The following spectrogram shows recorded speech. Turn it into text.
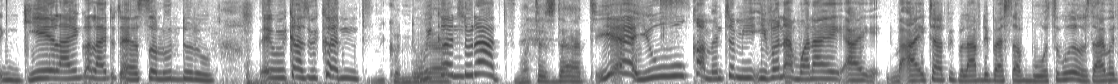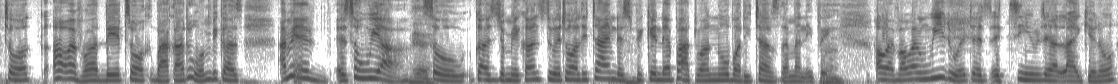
Mm, Gail, I ain't gonna lie to tell you, salute Duru. Eh, Because we couldn't. We couldn't do we that. couldn't do that. What is that? Yeah, you coming to me even when I, I I tell people I have the best of both worlds. I would talk, however they talk back at home because I mean it's who we are. Yeah. So because Jamaicans do it all the time, they speak in their patois, nobody tells them anything. However, when we do it, it, it seems like you know.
